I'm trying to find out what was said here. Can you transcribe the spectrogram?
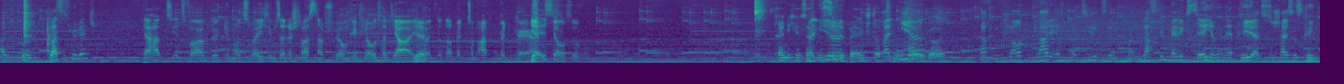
Alles cool. Was ist Revenge? Der hat jetzt vorher blöd gemotzt, weil ich ihm seine Straßenabsperrung geklaut hat. Ja, ich Ja. könnte damit zum Admin gehen. Ja, ist ja auch so. Renne ich jetzt Weil halt bis ihr- zur Rebellenstadt. weil ihr-. Sachen klaut, die gerade erst passiert sind, Mann. Lass den Medics der ihren RP, also so scheiße das klingt.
